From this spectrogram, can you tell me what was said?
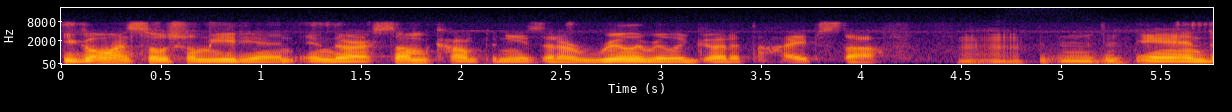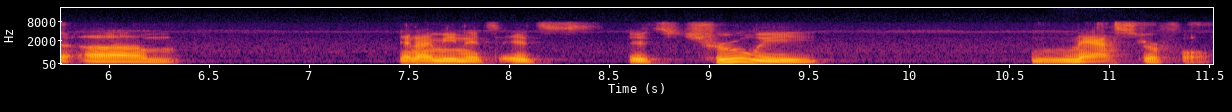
you go on social media, and, and there are some companies that are really really good at the hype stuff. hmm hmm and um, and I mean it's it's it's truly masterful.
